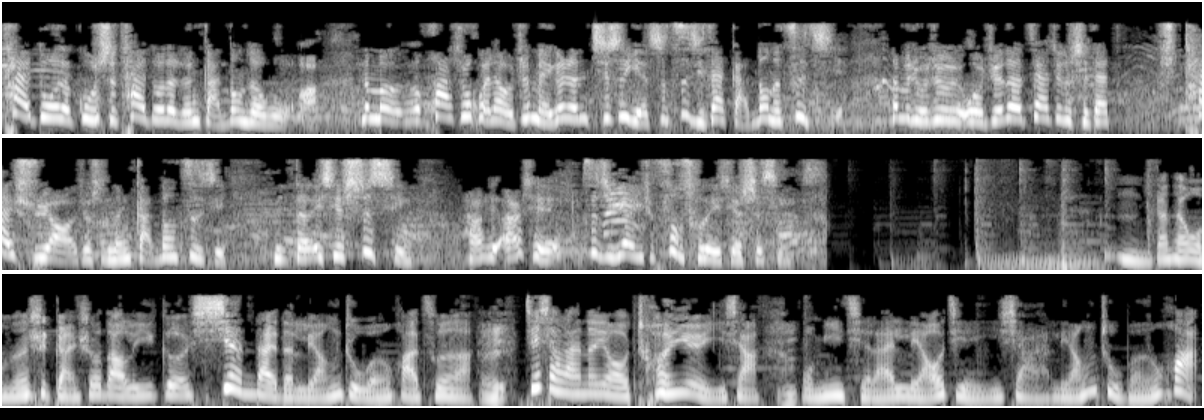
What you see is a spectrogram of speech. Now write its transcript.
太多的故事，太多的人感动着我。那么话说回来，我觉得每个人其实也是自己在感动着自己。那么就就我觉得，在这个时代，太需要就是能感动自己的一些事情，而且而且自己愿意去付出的一些事情。嗯，刚才我们呢是感受到了一个现代的良渚文化村啊。哎，接下来呢要穿越一下，嗯我们一起来了解一下良渚文化。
